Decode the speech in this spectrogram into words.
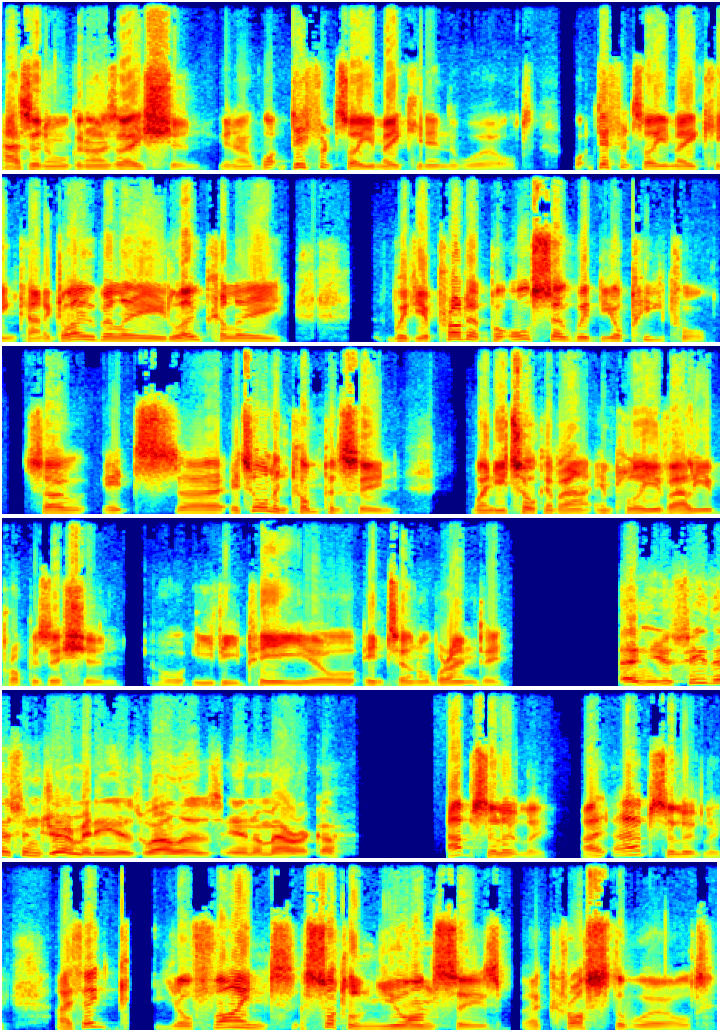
as an organization? You know, what difference are you making in the world? What difference are you making kind of globally, locally, with your product, but also with your people? So it's uh, it's all encompassing when you talk about employee value proposition or EVP or internal branding. And you see this in Germany as well as in America. Absolutely. I, absolutely. I think you'll find subtle nuances across the world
